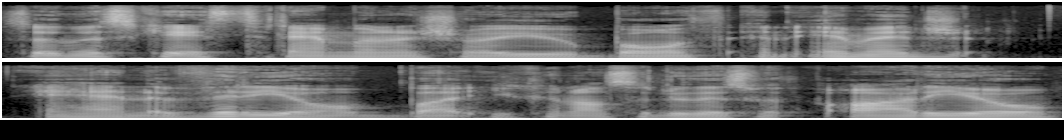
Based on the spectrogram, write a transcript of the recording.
So in this case, today I'm going to show you both an image and a video, but you can also do this with audio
